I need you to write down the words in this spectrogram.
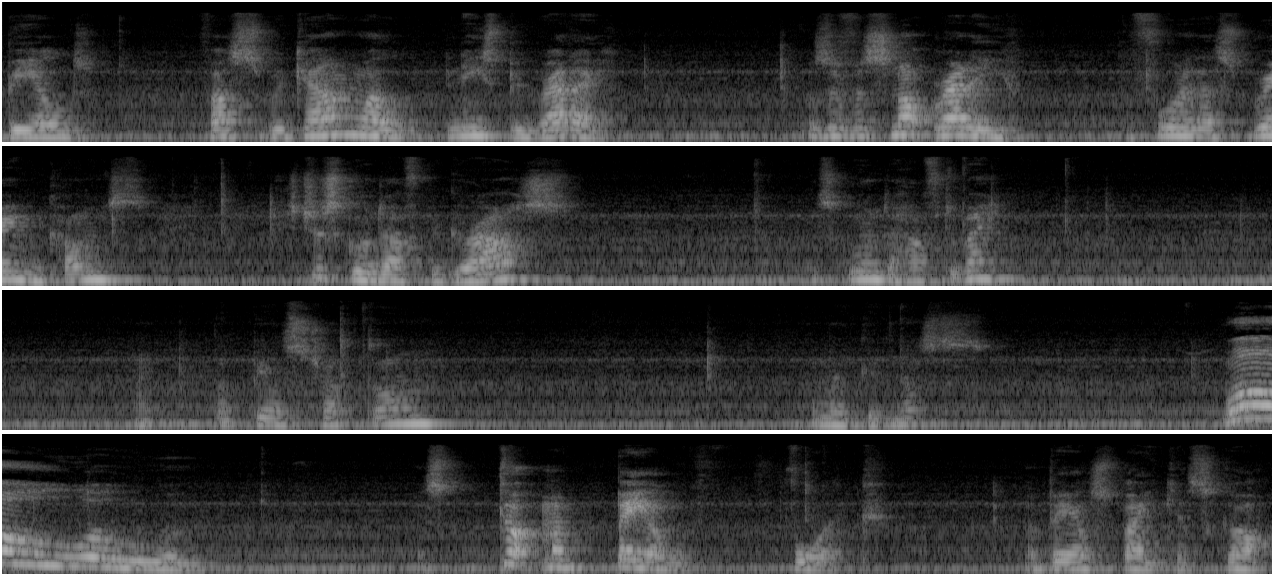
baled fast as we can. Well, it needs to be ready. Because if it's not ready before this rain comes, it's just going to have to be grass. It's going to have to be. Right, that bale's strapped on. Oh my goodness. Whoa, whoa, whoa. It's got my bale fork. My bale spike it's got.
